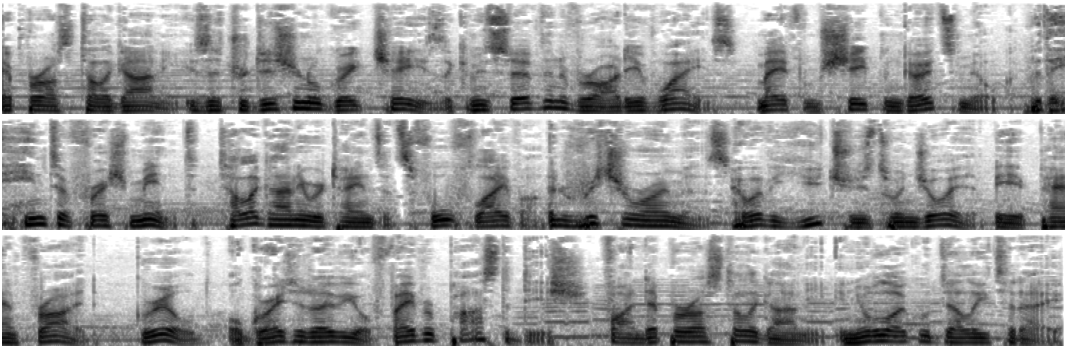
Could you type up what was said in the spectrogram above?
Eperos Talagani is a traditional Greek cheese that can be served in a variety of ways. Made from sheep and goat's milk with a hint of fresh mint, Talagani retains its full flavour and rich aromas however you choose to enjoy it, be it pan-fried, grilled or grated over your favourite pasta dish. Find Eperos Talagani in your local deli today.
